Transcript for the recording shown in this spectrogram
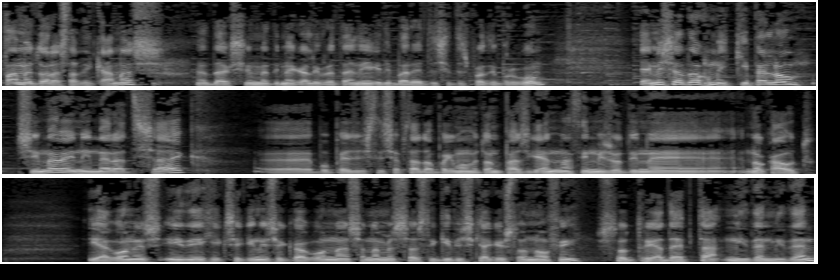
πάμε τώρα στα δικά μας. Εντάξει, με τη Μεγάλη Βρετανία και την παρέτηση της Πρωθυπουργού. Εμείς εδώ έχουμε κύπελο. Σήμερα είναι η μέρα της ΑΕΚ ε, που παίζει στις 7 το απόγευμα με τον Πας Γιάννα. Θυμίζω ότι είναι νοκάουτ. Οι αγώνες ήδη έχει ξεκινήσει και ο αγώνας ανάμεσα στην Κυφυσιά και στον Όφη στο 37-0-0.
